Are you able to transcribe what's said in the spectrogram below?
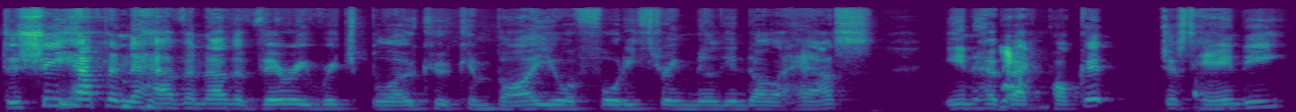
Does she happen to have another very rich bloke who can buy you a forty-three million dollar house in her back pocket, just handy?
